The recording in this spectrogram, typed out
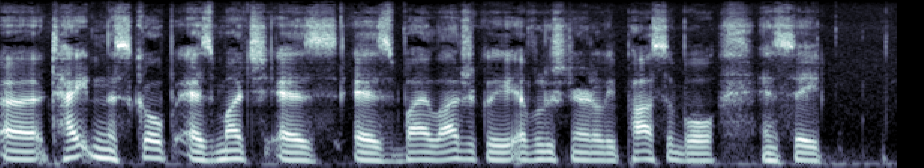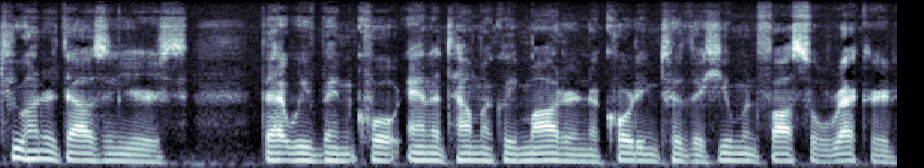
uh, tighten the scope as much as as biologically evolutionarily possible and say 200,000 years that we've been quote anatomically modern according to the human fossil record.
